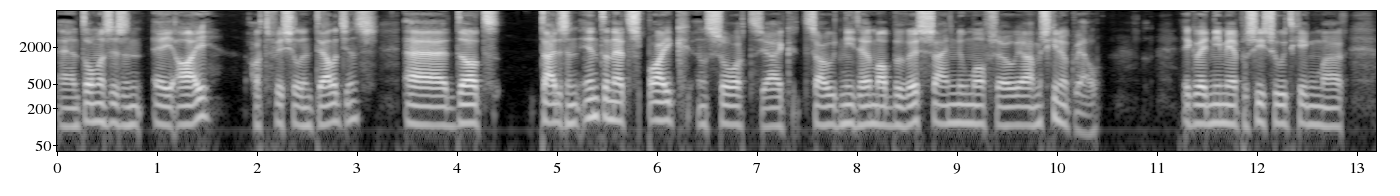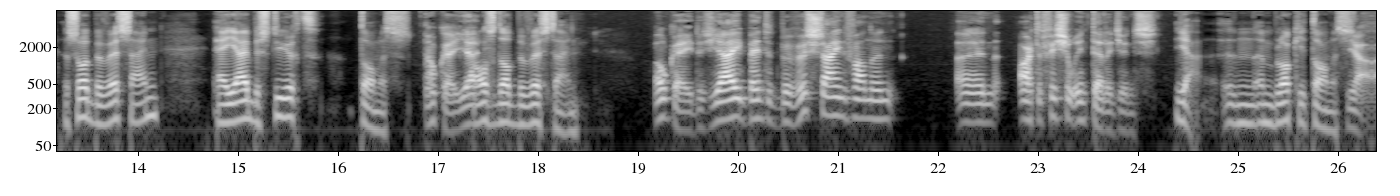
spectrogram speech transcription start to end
En Thomas is een AI, Artificial Intelligence, dat tijdens een internet spike een soort, ja, ik zou het niet helemaal bewustzijn noemen of zo. Ja, misschien ook wel. Ik weet niet meer precies hoe het ging, maar een soort bewustzijn. En jij bestuurt Thomas Oké, ja. als dat bewustzijn. Oké, dus jij bent het bewustzijn van een, een artificial intelligence. Ja, een, een blokje Thomas. Ja.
